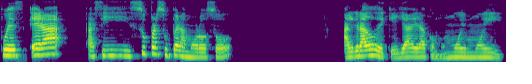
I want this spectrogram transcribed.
pues era así súper, súper amoroso, al grado de que ya era como muy, muy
